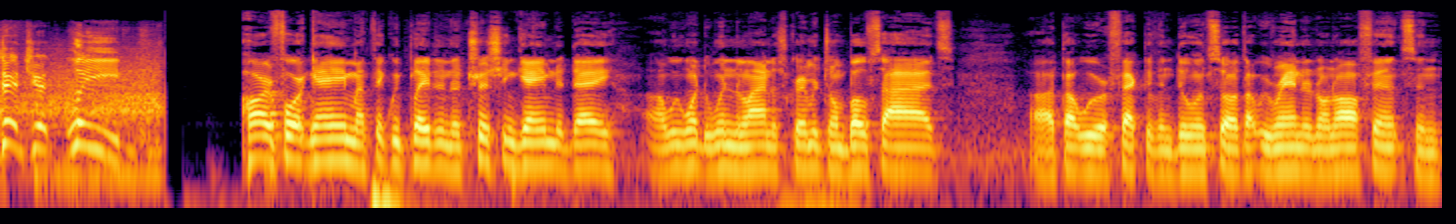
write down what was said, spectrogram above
digit lead. Hard fought game. I think we played an attrition game today. Uh, we wanted to win the line of scrimmage on both sides. Uh, I thought we were effective in doing so. I thought we ran it on offense and,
